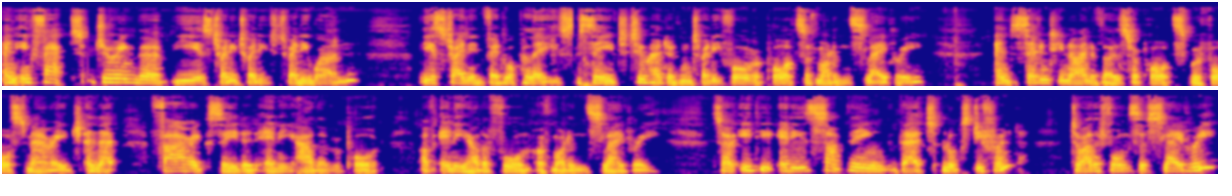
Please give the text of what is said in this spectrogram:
And in fact, during the years 2020 to 21, the Australian Federal Police received 224 reports of modern slavery, and 79 of those reports were forced marriage, and that far exceeded any other report of any other form of modern slavery. So it, it is something that looks different to other forms of slavery.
